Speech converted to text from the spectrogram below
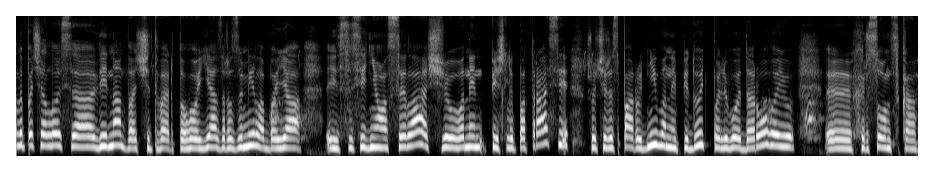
Коли почалася війна 24-го, я зрозуміла, бо я із сусіднього села, що вони пішли по трасі, що через пару днів вони підуть польовою дорогою е, Херсонська,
